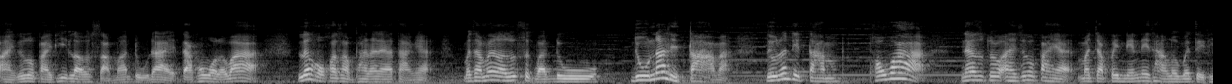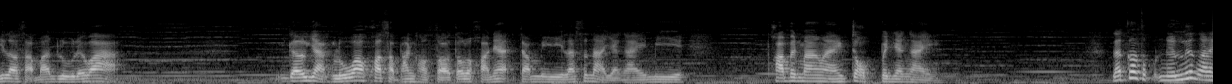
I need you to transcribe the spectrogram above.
ไอทั่วไปที่เราสามารถดูได้ แต่ผมบอกเลยว่าเรื่องของความสัมพันธ์อะไรต่างเนี่ยมันทำให้เรารู้สึกว่าดูดูน่าติดตามอะดูน่าติดตาม เพราะว่าแนวโชโจไอทั่วไปอะมันจะไปเน้นในทางโรแมนติกที่เราสามารถรู้ได้ว่าเราอยากรู้ว่าความสัมพันธ์ของสองตัวละครเนี่ยจะมีลักษณะอย่างไงมีความเป็นมาไงจบเป็นยังไง แล้วก็เนื้อเรื่องอะไร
